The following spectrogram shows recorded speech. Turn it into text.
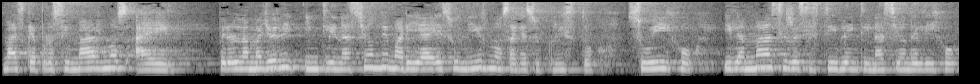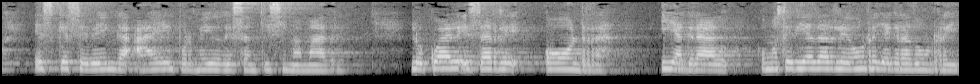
más que aproximarnos a Él. Pero la mayor inclinación de María es unirnos a Jesucristo, su Hijo, y la más irresistible inclinación del Hijo es que se venga a Él por medio de Santísima Madre, lo cual es darle honra y agrado, como sería darle honra y agrado a un rey,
